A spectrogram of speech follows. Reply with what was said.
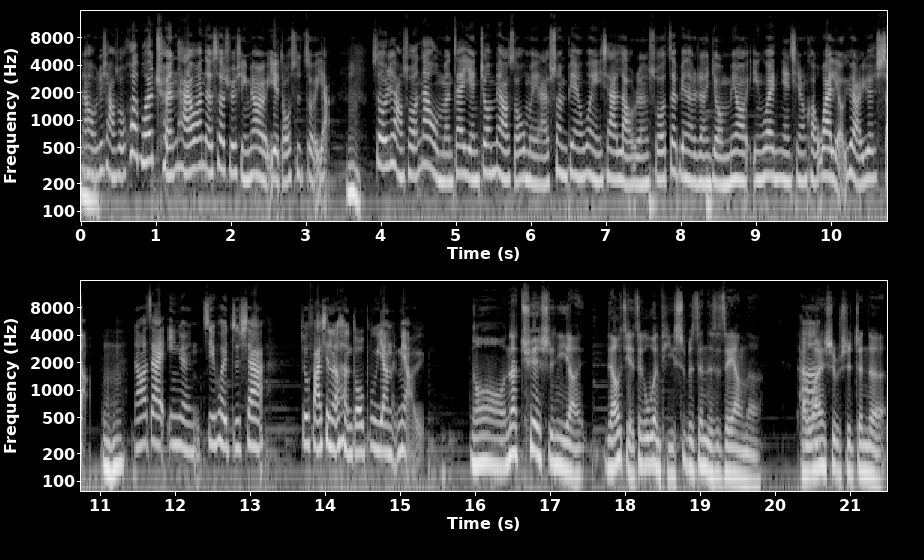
然后我就想说，会不会全台湾的社区型庙宇也都是这样？嗯，所以我就想说，那我们在研究庙的时候，我们也来顺便问一下老人，说这边的人有没有因为年轻人口外流越来越少？嗯哼，然后在因缘际会之下，就发现了很多不一样的庙宇。哦，那确实，你要了解这个问题，是不是真的是这样呢？台湾是不是真的？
